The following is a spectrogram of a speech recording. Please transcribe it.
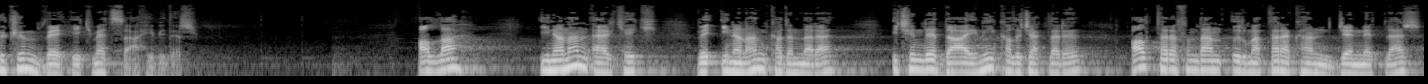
hüküm ve hikmet sahibidir. Allah, inanan erkek ve inanan kadınlara, içinde daimi kalacakları, alt tarafından ırmaklar akan cennetler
